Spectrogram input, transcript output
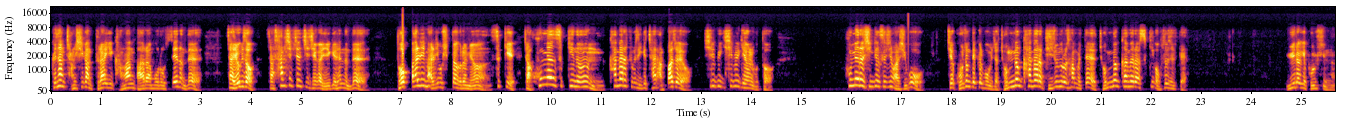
그냥 장시간 드라이기 강한 바람으로 쐬는데 자 여기서 자 30cm 제가 얘기를 했는데 더 빨리 말리고 싶다 그러면 습기 자 후면 습기는 카메라 쪽에서 이게 잘 안 빠져요. 11, 11개월부터. 후면은 신경 쓰지 마시고 제 고정 댓글 보면 전면 카메라 기준으로 삼을 때 전면 카메라 습기가 없어질 때 유일하게 볼 수 있는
